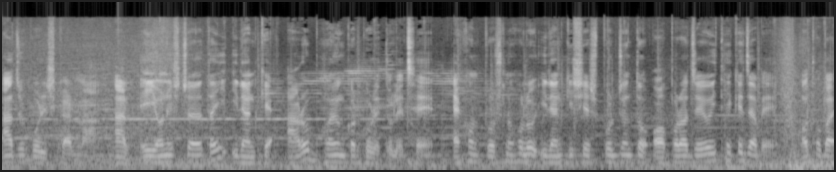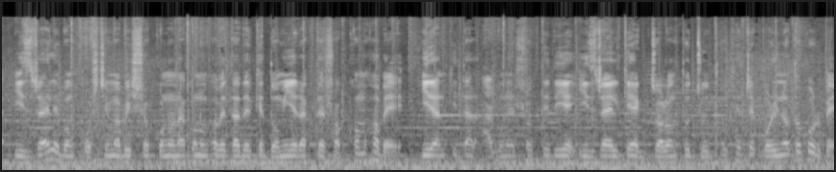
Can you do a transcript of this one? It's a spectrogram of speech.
আজও পরিষ্কার না। আর এই অনিশ্চয়তাই ইরানকে আরও ভয়ঙ্কর করে তুলেছে। এখন প্রশ্ন হলো, ইরান কি শেষ পর্যন্ত অপরাজয়ই থেকে যাবে? অথবা ইসরায়েল এবং পশ্চিমা বিশ্ব কোনো না কোনোভাবে তাদেরকে দমিয়ে রাখতে সক্ষম হবে। ইরান কি তার আগুনের শক্তি দিয়ে ইসরায়েলকে এক জ্বলন্ত যুদ্ধক্ষেত্রে পরিণত করবে,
